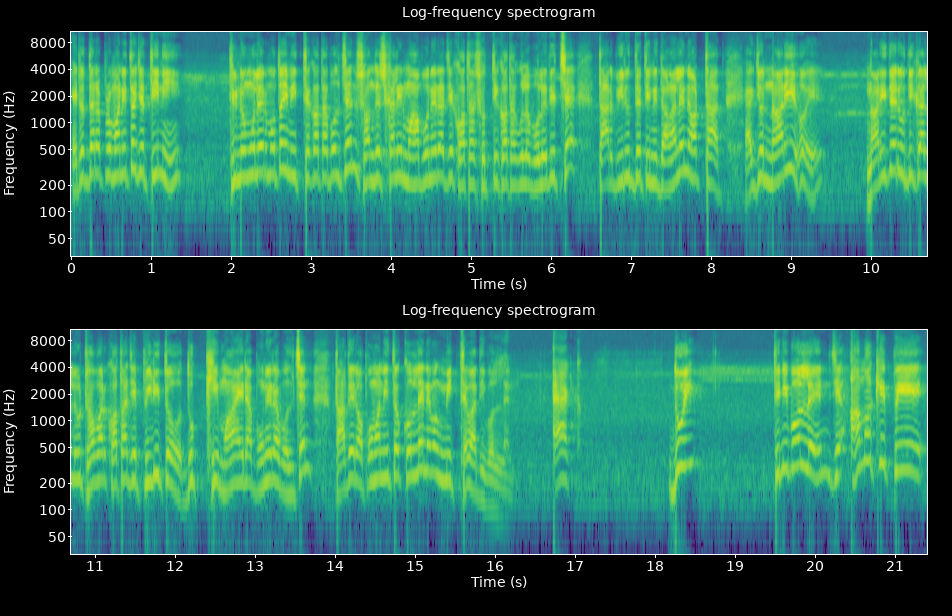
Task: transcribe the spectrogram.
এটার দ্বারা প্রমাণিত যে তিনি তৃণমূলের মতোই মিথ্যে কথা বলছেন, সন্দেশখালীর মা বোনেরা যে কথা, সত্যি কথাগুলো বলে দিচ্ছে, তার বিরুদ্ধে তিনি দাঁড়ালেন। অর্থাৎ একজন নারী হয়ে, নারীদের অধিকার লুট হওয়ার কথা যে পীড়িত, দুঃখী মায়েরা, বোনেরা বলছেন, তাদের অপমানিত করলেন এবং মিথ্যেবাদী বললেন। এক। দুই, তিনি বললেন যে, আমাকে পেয়ে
